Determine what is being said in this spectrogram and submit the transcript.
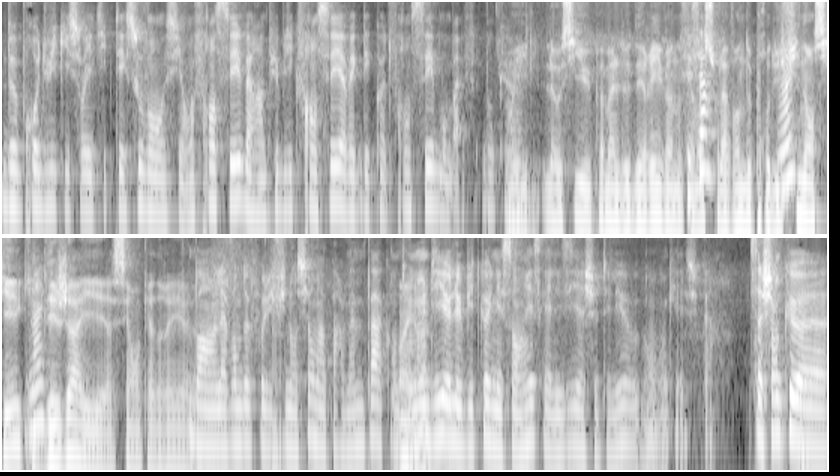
de produits qui sont étiquetés souvent aussi en français vers un public français avec des codes français. Bon, bref. Donc, euh, Oui, là aussi, il y a eu pas mal de dérives, hein, notamment sur la vente de produits Ouais. financiers, qui Ouais. déjà est assez encadré. euh. Bon, la vente de produits financiers, on n'en parle même pas. Quand Ouais, on nous dit le bitcoin est sans risque, allez-y, achetez-les. Bon, ok, super. Sachant que, euh,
